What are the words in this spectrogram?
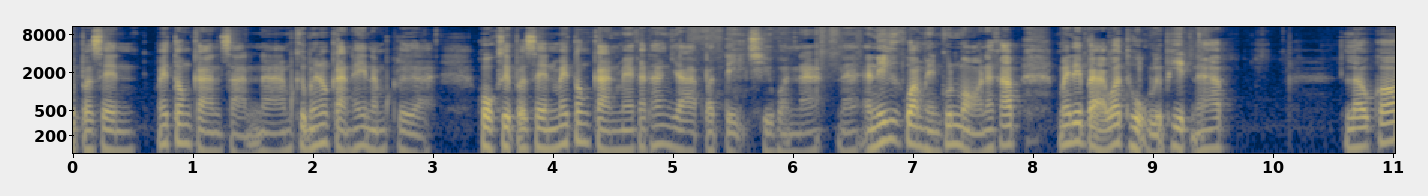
60%ไม่ต้องการสารน้ำคือไม่ต้องการให้น้ำเกลือ 60%ไม่ต้องการแม้กระทั่งยาปฏิชีวนะนะ อันนี้คือความเห็นคุณหมอนะครับ ไม่ได้แปลว่าถูกหรือผิดนะครับ แล้วก็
